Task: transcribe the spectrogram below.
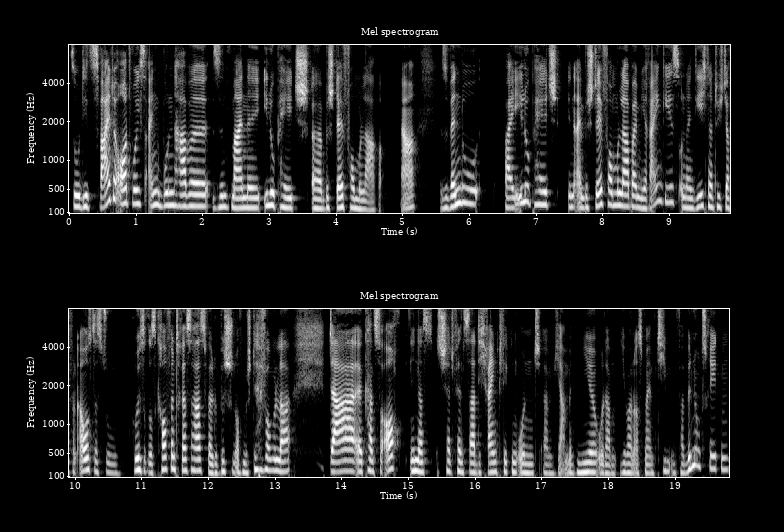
So, die zweite Ort, wo ich es eingebunden habe, sind meine Elo-Page äh, Bestellformulare. Ja, also wenn du bei Elopage in ein Bestellformular bei mir reingehst und dann gehe ich natürlich davon aus, dass du größeres Kaufinteresse hast, weil du bist schon auf dem Bestellformular. Da äh, kannst du auch in das Chatfenster dich reinklicken und ähm, ja mit mir oder jemand aus meinem Team in Verbindung treten.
